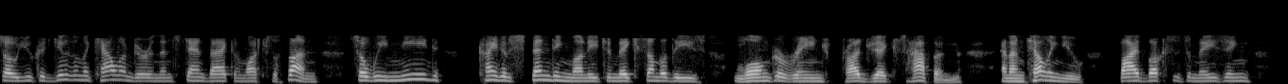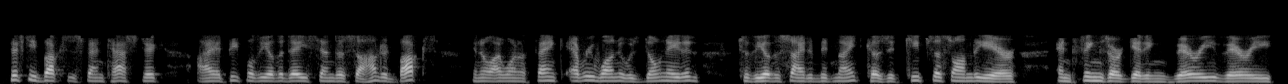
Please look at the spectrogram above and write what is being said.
So you could give them a calendar and then stand back and watch the fun. So we need kind of spending money to make some of these longer range projects happen. And I'm telling you, five bucks is amazing. 50 bucks is fantastic. I had people the other day send us a hundred bucks. You know, I want to thank everyone who has donated to the other side of midnight because it keeps us on the air and things are getting very, very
